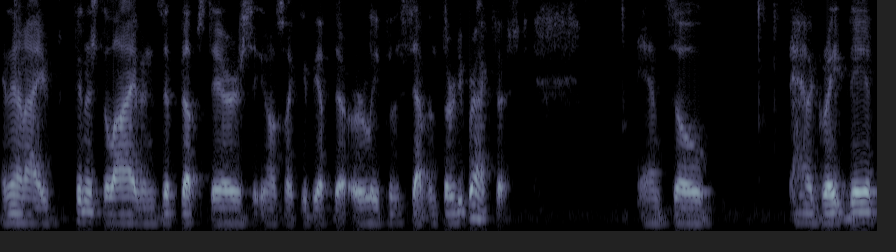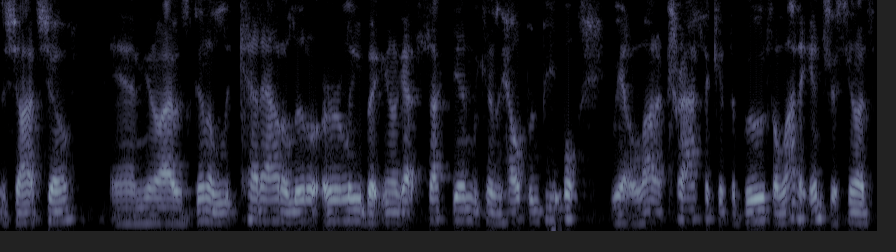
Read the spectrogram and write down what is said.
And then I finished the live and zipped upstairs, you know, so I could be up there early for the 7:30 breakfast and so I had a great day at the shot show. And you know i was to cut out a little early but you know got sucked in because of helping people. We had a lot of traffic at the booth a lot of interest. You know it's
